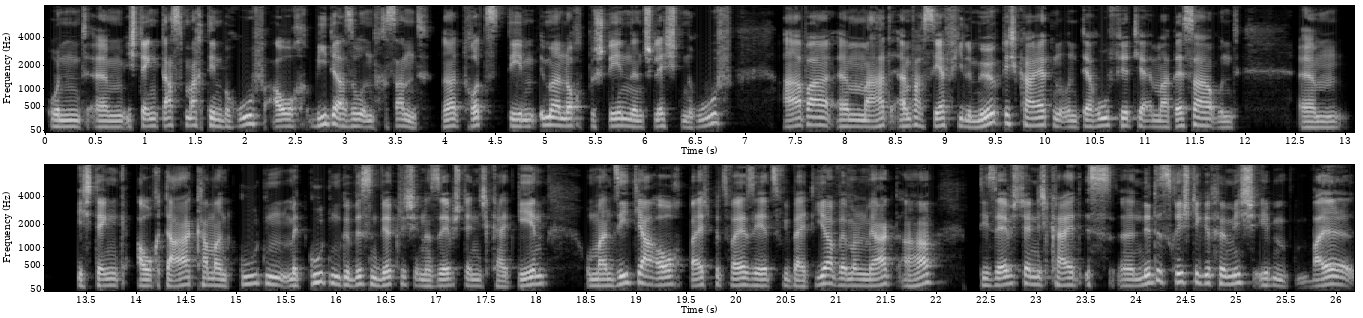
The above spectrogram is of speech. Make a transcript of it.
Und ähm, ich denke, das macht den Beruf auch wieder so interessant, ne? trotz dem immer noch bestehenden schlechten Ruf. Aber ähm, man hat einfach sehr viele Möglichkeiten und der Ruf wird ja immer besser und ähm, ich denke, auch da kann man guten, mit gutem Gewissen wirklich in eine Selbstständigkeit gehen. Und man sieht ja auch beispielsweise jetzt wie bei dir, wenn man merkt, aha, die Selbstständigkeit ist äh, nicht das Richtige für mich, eben weil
